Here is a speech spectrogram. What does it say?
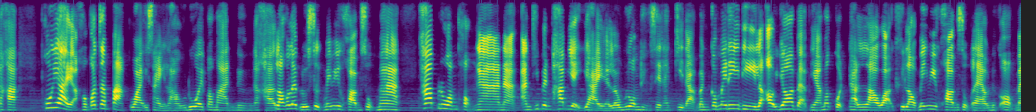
นะคะ ผู้ใหญ่อะเขาก็จะปากไวใส่เราด้วยประมาณนึงนะคะ เราก็เลยรู้สึกไม่มีความสุขมาก ภาพรวมของงานอะ อันที่เป็นภาพใหญ่ๆอะแล้วรวมถึงเศรษฐกิจอะมันก็ไม่ได้ดีแล้วเอายอดแบบนี้มากดดันเราอะ คือเราไม่มีความสุขแล้วนึกออกไหม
